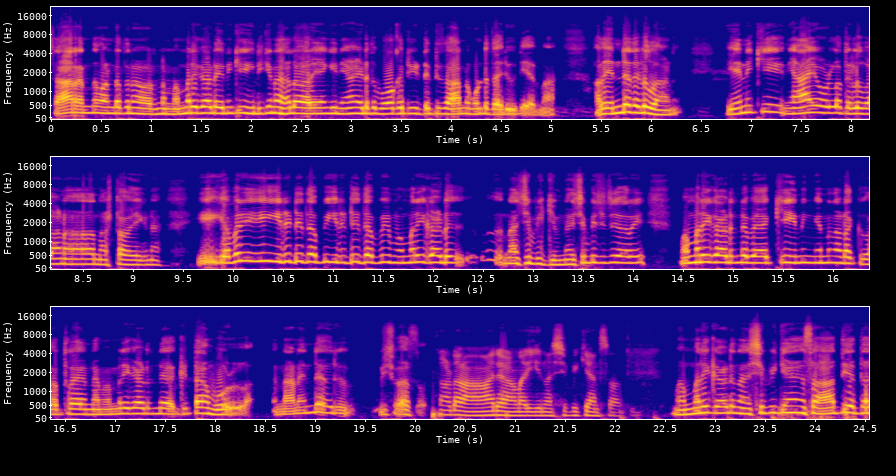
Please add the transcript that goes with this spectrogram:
സാർ എന്ത് മണ്ടത്തനോ? പറഞ്ഞു മെമ്മറി കാർഡ് എനിക്ക് ഇരിക്കുന്ന സ്ഥലം അറിയാമെങ്കിൽ ഞാൻ എടുത്ത് പോക്കറ്റ് ഇട്ടിട്ട് സാറിന് കൊണ്ട് തരൂലായിരുന്നാ. അത് എന്റെ തെളിവാണ്. എനിക്ക് ന്യായമുള്ള തെളിവാണ് ആ നഷ്ടമായിരിക്കണത് ഈ അവർ ഈ ഇരുട്ടി തപ്പി ഇരുട്ടി തപ്പി മെമ്മറി കാർഡ് നശിപ്പിക്കും. നശിപ്പിച്ചിട്ട് പറയും മെമ്മറി കാർഡിന്റെ ബാക്കിൽ നിന്ന് ഇങ്ങനെ നടക്കും. അത്ര തന്നെ മെമ്മറി കാർഡിന്റെ കിട്ടാൻ പോലുള്ള എന്നാണ് എന്റെ ഒരു വിശ്വാസം. കാർഡ് ആരാണ് ഈ നശിപ്പിക്കാൻ സാധിക്കും മെമ്മറി കാർഡ് നശിപ്പിക്കാൻ സാധ്യത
